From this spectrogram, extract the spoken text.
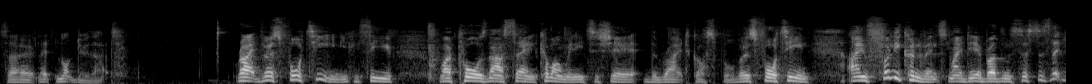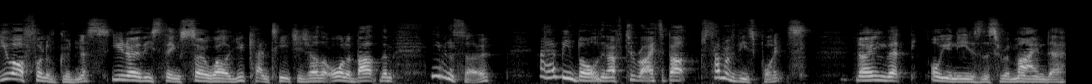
So let's not do that. Right, verse 14, you can see why Paul is now saying, come on, we need to share the right gospel. Verse 14, I am fully convinced, my dear brothers and sisters, that you are full of goodness. You know these things so well, you can teach each other all about them. Even so, I have been bold enough to write about some of these points, knowing that all you need is this reminder.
